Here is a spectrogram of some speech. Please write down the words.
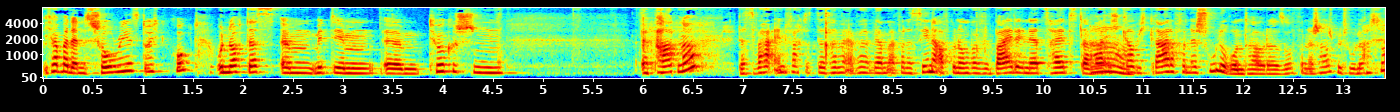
Ich habe mal deine Showreels durchgeguckt und noch das ähm, mit dem ähm, türkischen äh, Partner. Das war einfach, das, das haben wir einfach, wir haben einfach eine Szene aufgenommen, weil wir beide in der Zeit, da war ich, glaube ich, gerade von der Schule runter oder so, von der Schauspielschule. Ach so.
